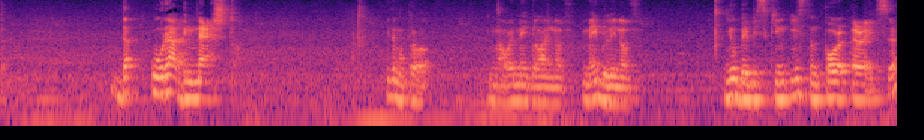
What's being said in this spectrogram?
da, da uradim nešto. Idemo prvo na ovaj Maybelline of, Maybelline of New Baby Skin Instant Pore Eraser.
